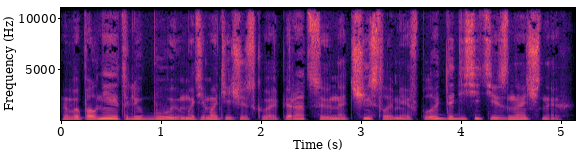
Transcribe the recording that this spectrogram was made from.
выполняет любую математическую операцию над числами вплоть до десятизначных.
